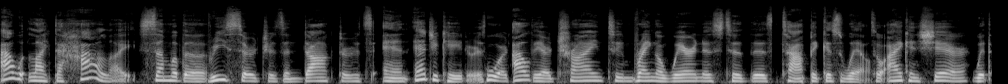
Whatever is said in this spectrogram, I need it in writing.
I would like to highlight some of the researchers and doctors and educators who are out there trying to bring awareness to this topic as well. So I can share with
